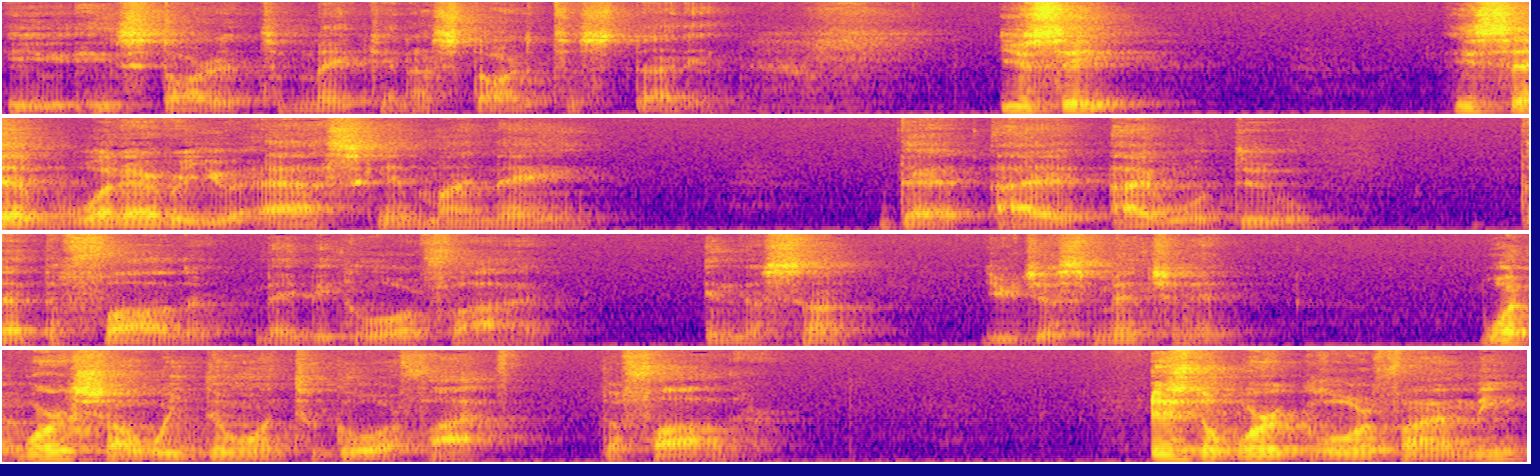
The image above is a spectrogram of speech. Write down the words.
he, he started to make and I started to study. You see, he said, Whatever you ask in my name, that I I will do, that the Father may be glorified in the Son. You just mentioned it. What works are we doing to glorify the Father? Is the work glorifying me?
